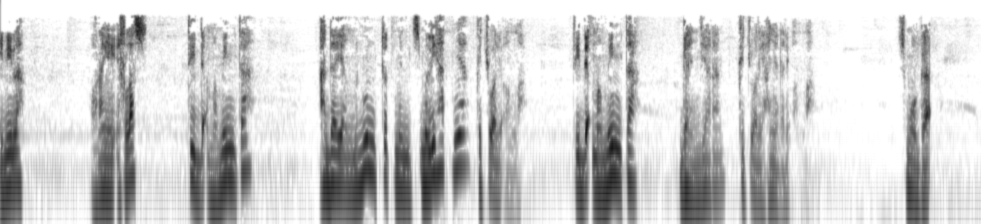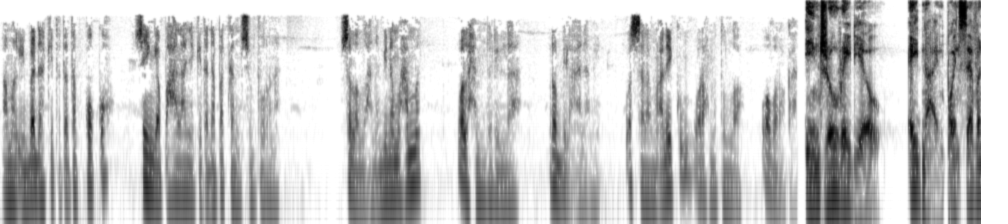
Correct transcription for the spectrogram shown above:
Inilah orang yang ikhlas tidak meminta ada yang menuntut melihatnya kecuali Allah. Tidak meminta ganjaran kecuali hanya dari Allah. Semoga amal ibadah kita tetap kokoh sehingga pahalanya kita dapatkan sempurna. Sallallahu Nabi Muhammad walhamdulillah rabbil alamin. Wassalamualaikum warahmatullahi wabarakatuh. Intro Radio 89.7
